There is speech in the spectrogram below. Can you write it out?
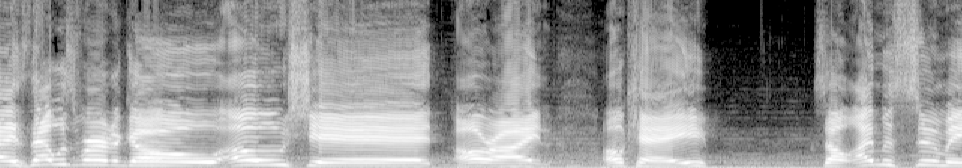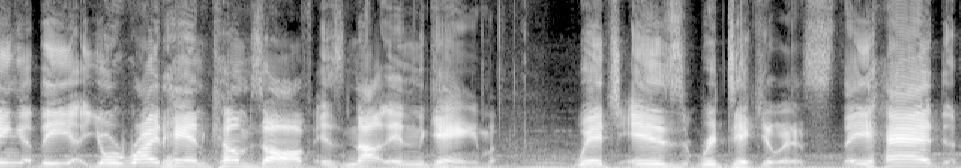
Guys? That was Vertigo. Oh, shit. All right. Okay. So I'm assuming the your right hand comes off is not in the game, which is ridiculous. They had...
